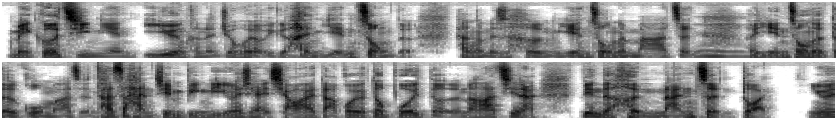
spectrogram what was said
每隔几年，医院可能就会有一个很严重的，它可能是很严重的麻疹，很严重的德国麻疹，它是罕见病例，因为现在小孩打过也都不会得的，然后它竟然变得很难诊断。因为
